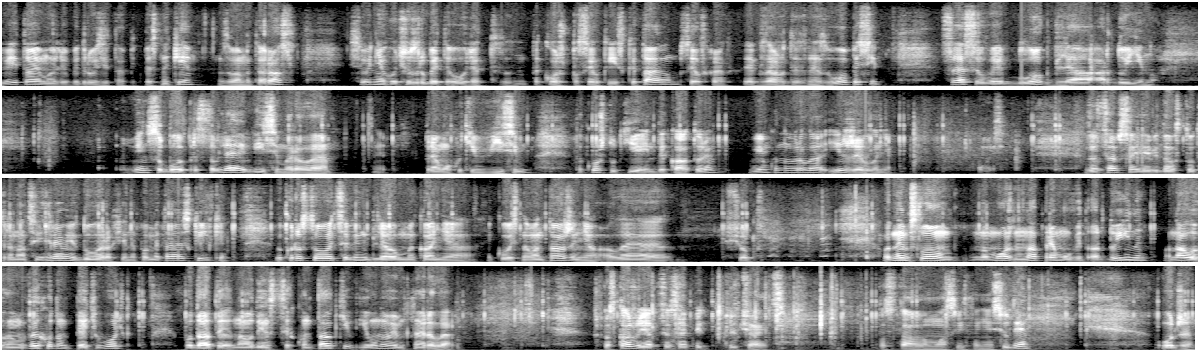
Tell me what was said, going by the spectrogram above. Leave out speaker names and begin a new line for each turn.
Вітаємо, любі друзі та підписники. З вами Тарас. Сьогодні я хочу зробити огляд також посилки із Китаю. Ссылка, як завжди, знизу в описі. Це силовий блок для Arduino. Він собою представляє 8 реле. Прямо хотів 8. Також тут є індикатори вімкненого реле і живлення. Ось. За це все я віддав 113 гривень, в доларах я не пам'ятаю скільки. Використовується він для вмикання якогось навантаження, але щоб. Одним словом, ну, можна напряму від Arduino аналоговим виходом 5 вольт подати на один з цих контактів і воно вімкне реле. Розкажу, як це все підключається. Поставимо освітлення сюди. Отже,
